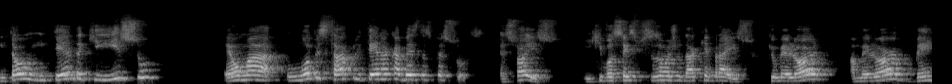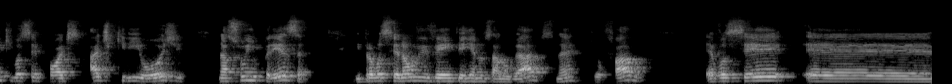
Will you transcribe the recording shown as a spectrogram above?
Então, entenda que isso é uma, um obstáculo e tem na cabeça das pessoas. É só isso e que vocês precisam ajudar a quebrar isso. Que o melhor, a melhor bem que você pode adquirir hoje na sua empresa e para você não viver em terrenos alugados, né, que eu falo, é você é,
